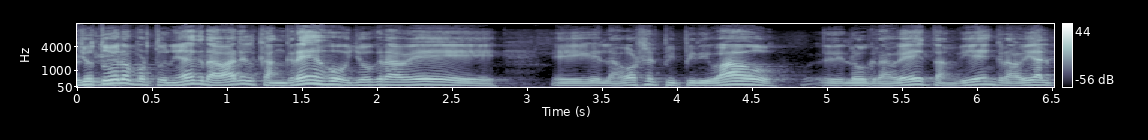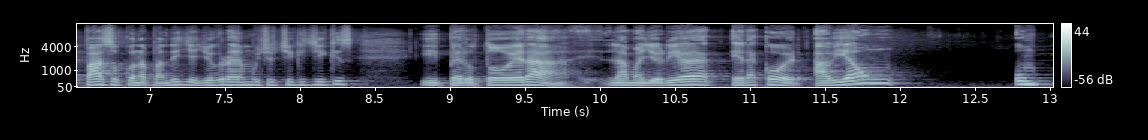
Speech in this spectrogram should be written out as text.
yo tuve la oportunidad de grabar el cangrejo, yo grabé la voz el pipiribao, lo grabé también, grabé al paso con la pandilla, yo grabé muchos chiqui chiquis, y, pero todo era, la mayoría era, cover. Había un, un,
